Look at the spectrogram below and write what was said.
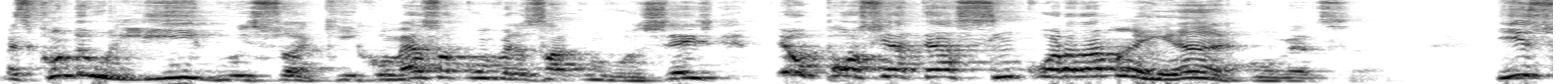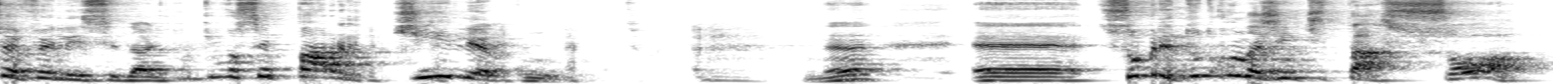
mas quando eu ligo isso aqui, começo a conversar com vocês, eu posso ir até às 5 horas da manhã conversando. Isso é felicidade, porque você partilha com o outro. Né? É, sobretudo quando a gente está só,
